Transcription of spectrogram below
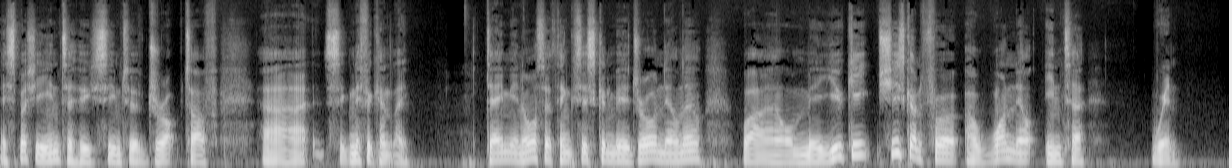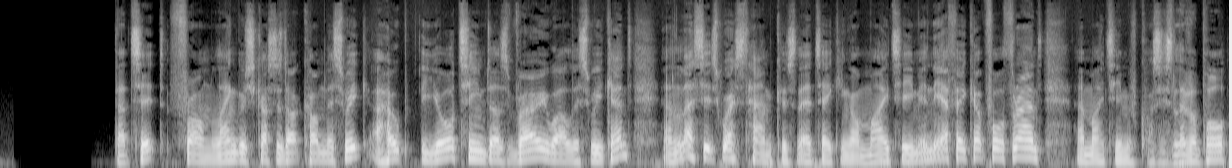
especially Inter, who seem to have dropped off uh, significantly. Damien also thinks it's going to be a draw, nil nil, while Miyuki, she's gone for a 1 0 Inter win. That's it from languagecaster.com this week. I hope your team does very well this weekend, unless it's West Ham, because they're taking on my team in the FA Cup fourth round. And my team, of course, is Liverpool.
